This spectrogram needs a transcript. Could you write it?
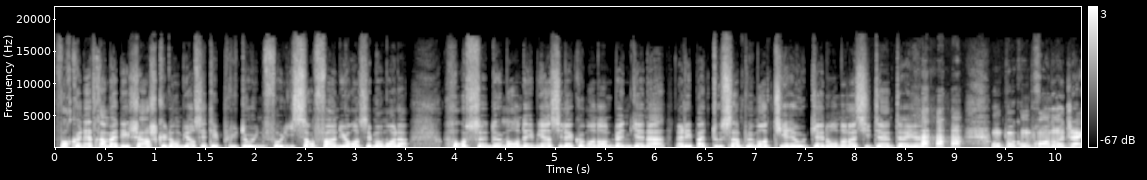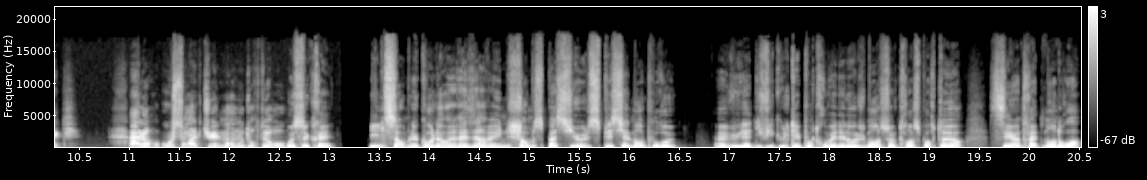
Faut reconnaître à ma décharge que l'ambiance était plutôt une folie sans fin durant ces moments-là. On se demandait bien si la commandante Benkana n'allait pas tout simplement tirer au canon dans la cité intérieure. On peut comprendre, Jack. Alors, où sont actuellement nos tourtereaux? Au secret. Il semble qu'on leur ait réservé une chambre spacieuse spécialement pour eux. Euh, vu la difficulté pour trouver des logements sur le transporteur, c'est un traitement droit.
